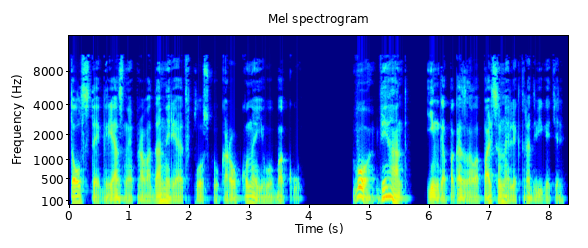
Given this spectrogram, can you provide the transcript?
Толстые грязные провода ныряют в плоскую коробку на его боку. «Во, Виант!» — Инга показала пальцем на электродвигатель.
